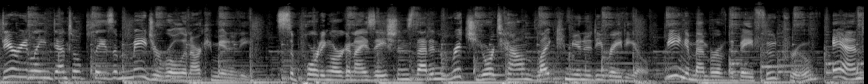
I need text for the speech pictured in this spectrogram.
Dairy Lane Dental plays a major role in our community, supporting organizations that enrich your town like community radio, being a member of the Bay Food Crew, and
